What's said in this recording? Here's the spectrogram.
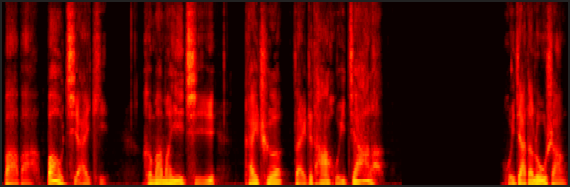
爸爸抱起艾奇，和妈妈一起开车载着他回家了。回家的路上，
